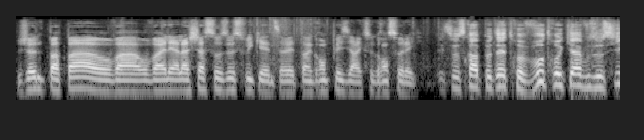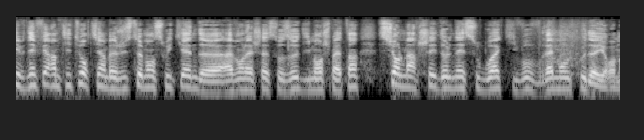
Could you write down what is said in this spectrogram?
jeune papa, on va on va aller à la chasse aux œufs ce week-end. Ça va être un grand plaisir avec ce grand soleil. Et ce sera peut-être votre cas vous aussi. Venez faire un petit tour, tiens, bah justement ce week-end avant la chasse aux œufs dimanche matin sur le marché d'Aulnay-sous-Bois qui vaut vraiment le coup d'œil, Romain.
